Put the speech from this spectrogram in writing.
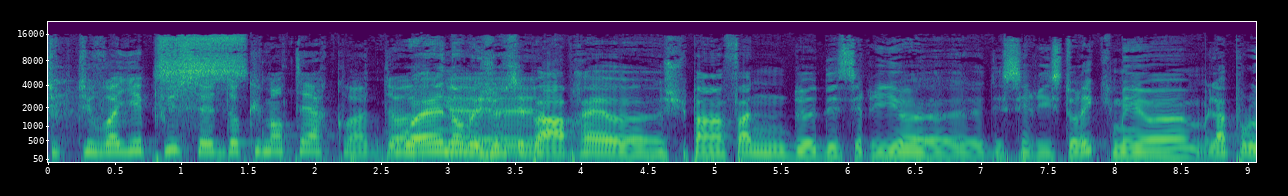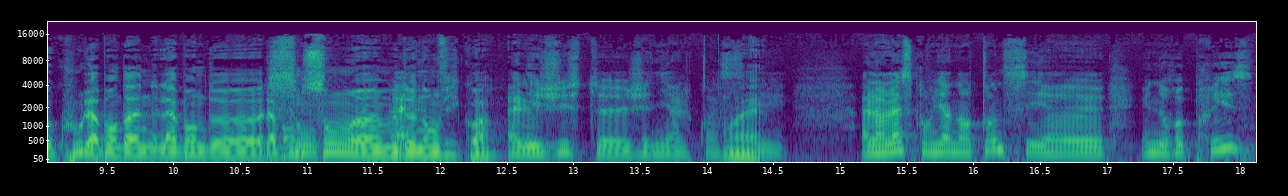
Tu, tu voyais plus euh, documentaire quoi. Ouais, non, mais je euh, sais pas. Après, euh, je suis pas un fan de des séries, euh, des séries historiques, mais euh, là pour le coup, la bande, la bande, la Son. bande son me donne envie, quoi. Elle est juste géniale, quoi. Ouais. Alors là, ce qu'on vient d'entendre, c'est une reprise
